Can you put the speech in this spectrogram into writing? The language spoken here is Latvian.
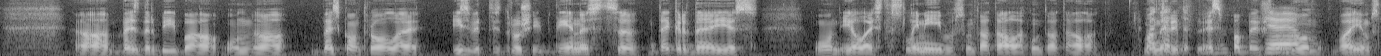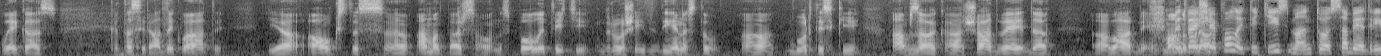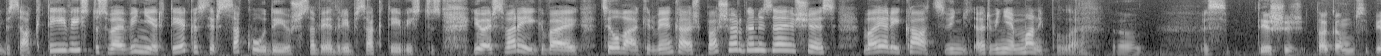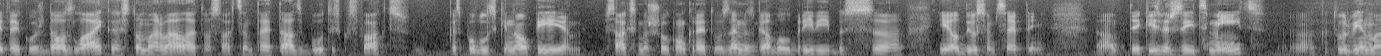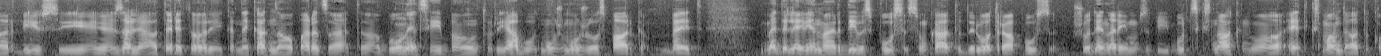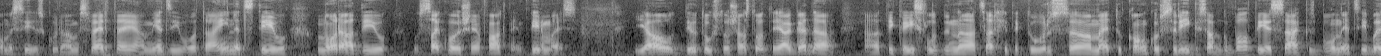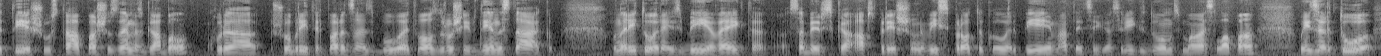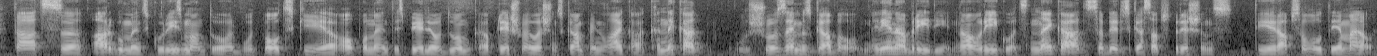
bezdarbībā un bezkontrolē izvirtis drošības dienests, degradējies un ielaistas slimības un tā tālāk. Un tā tālāk. Man tad, ir, es pabeigšu jā, jā. to domu, vai jums liekas, ka tas ir adekvāti, ja augstas uh, amatpersonas, politiķi, drošības dienestu uh, burtiski apzākā ar šādu veidu vārdiem. Manuprāt, Bet vai šie politiķi izmanto sabiedrības aktīvistus, vai viņi ir tie, kas ir sakūdījuši sabiedrības aktīvistus? Jo ir svarīgi, vai cilvēki ir vienkārši pašorganizējušies, vai arī kāds viņu, ar viņiem manipulē. Es tieši tā kā mums ir pietiekoši daudz laika, es tomēr vēlētos akcentēt tādus būtiskus faktus, kas publiski nav pieejami. Sāksim ar šo konkrēto zemes gabalu brīvības uh, iela 207. Uh, tiek izvirzīts mīts, ka tur vienmēr bijusi zaļā teritorija, ka nekad nav paredzēta būvniecība un tur jābūt mūžu mūžos parkam. Bet, Medaļai vienmēr ir divas puses, un kā tad ir otrā puse? Šodien arī mums bija burtiski nāk no ētikas mandātu komisijas, kurā mēs vērtējām iedzīvotāju iniciatīvu un norādīju uz sekojošiem faktiem. Pirmais. Jau 2008. gadā tika izsludināts arhitektūras metu konkurss Rīgas apgabala tiesas sēkas būvniecībai tieši uz tā paša zemes gabala, kurā šobrīd ir paredzēts būvēt valsts drošības dienas tēku. Un arī toreiz bija veikta sabiedriskā apspriešana, visi protokoli ir pieejami attiecīgās Rīgas domas mājaslapā. Līdz ar to tāds arguments, kur izmanto varbūt politiskie oponenti, es pieļauju domu kā priekšvēlēšanas kampaņu laikā, ka nekad uz šo zemes gabalu nevienā brīdī nav rīkots nekādas sabiedriskās apspriešanas, tie ir absolūtie meli.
